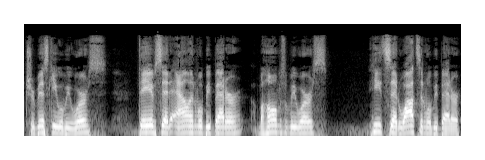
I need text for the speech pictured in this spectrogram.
Trubisky will be worse. Dave said Allen will be better. Mahomes will be worse. Heath said Watson will be better.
